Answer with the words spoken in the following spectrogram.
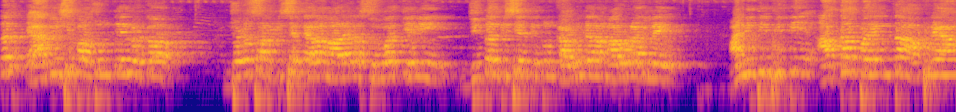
तर त्या दिवशीपासून ते लोक जो साप त्याला मारायला सुरुवात केली. जिथं दिशे तिथून काढून त्याला मारू लागले. आणि ती भीती आतापर्यंत आपल्या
